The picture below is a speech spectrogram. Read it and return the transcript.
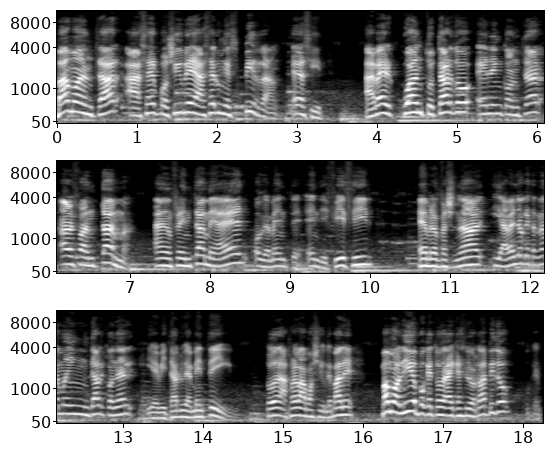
Vamos a entrar a ser posible hacer un speedrun Es decir, a ver cuánto tardo en encontrar al fantasma A enfrentarme a él, obviamente en difícil En profesional Y a ver lo que tratamos en dar con él Y evitar obviamente y todas las pruebas posibles, ¿vale? Vamos al lío porque esto hay que hacerlo rápido Porque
